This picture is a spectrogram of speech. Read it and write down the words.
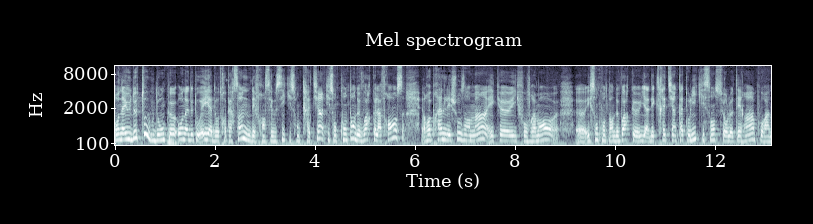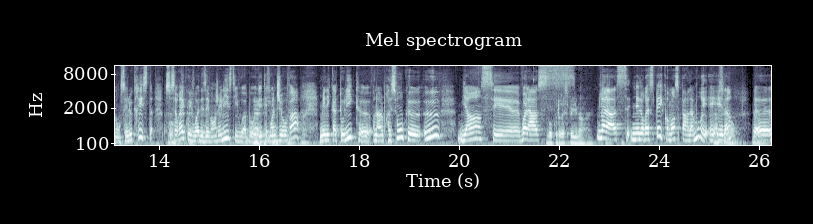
on a eu de tout, donc euh, on a de tout. Et il y a d'autres personnes, des Français aussi, qui sont chrétiens, qui sont contents de voir que la France reprenne les choses en main et qu'il faut vraiment, euh, ils sont contents de voir qu'il y a des chrétiens catholiques qui sont sur le terrain pour annoncer le Christ. Parce que c'est vrai qu'ils voient des évangélistes, ils voient des témoins de Jéhovah, mais les catholiques, on a l'impression que eux, bien, c'est voilà. Beaucoup de respect humain. Voilà, mais le respect commence par l'amour. Et, et, là, euh,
